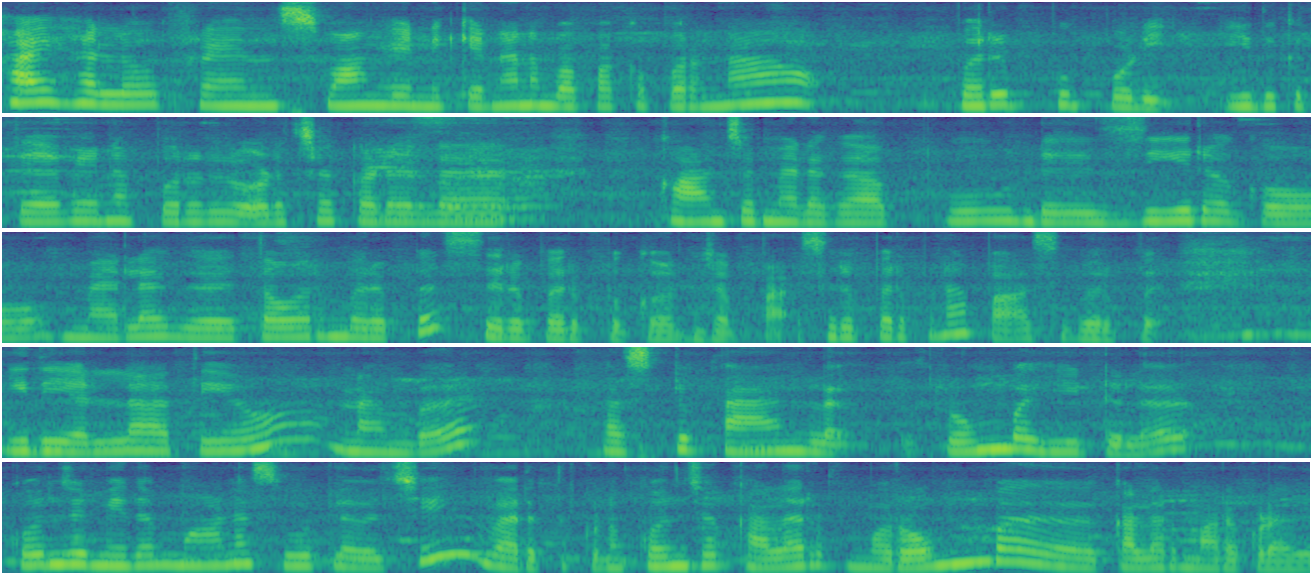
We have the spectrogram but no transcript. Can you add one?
ஹாய் ஹலோ ஃப்ரெண்ட்ஸ் வாங்க இன்றைக்கி என்ன நம்ம பார்க்க போகிறோன்னா பருப்பு பொடி. இதுக்கு தேவையான பொருள் உடச்ச கடலை காஞ்ச மிளகாய் பூண்டு ஜீரகம் மிளகு துவரம்பருப்பு சிறுபருப்பு கொஞ்சம் பா சிறுபருப்புனா பாசுபருப்பு இது எல்லாத்தையும் நம்ம ஃபஸ்ட்டு பேனில் ரொம்ப ஹீட்டில் கொஞ்சம் மிதமான சூட்டில் வச்சு வறுத்துக்கணும். கொஞ்சம் கலர் ரொம்ப கலர் மாறக்கூடாது.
